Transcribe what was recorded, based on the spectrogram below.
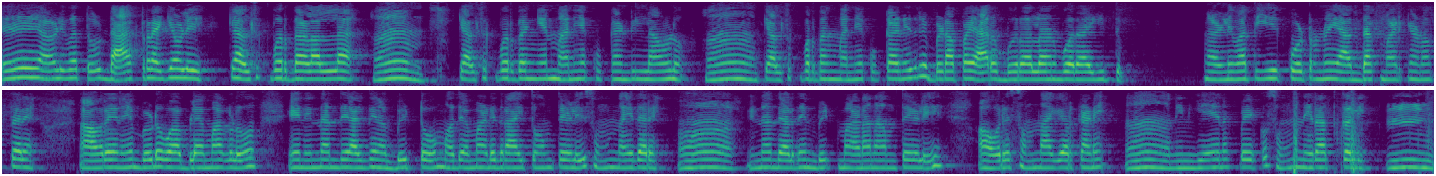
ಏ, ಅವಳು ಇವತ್ತು ಡಾಕ್ಟ್ರ್ ಆಗಿ ಅವಳಿ ಕೆಲ್ಸಕ್ಕೆ ಬರ್ದಾಳಲ್ಲ. ಹ್ಞೂ ಕೆಲ್ಸಕ್ಕೆ ಬರ್ದಂಗೆ ಏನು ಮನೆಗೆ ಕುಕ್ಕಂಡಿಲ್ಲ ಅವಳು. ಹ್ಞೂ ಕೆಲ್ಸಕ್ಕೆ ಬರ್ದಂಗೆ ಮನೆಗೆ ಕುಕ್ಕಂಡಿದ್ರೆ ಬಿಡಪ್ಪ, ಯಾರು ಬರಲ್ಲ ಅನ್ಬೋದಾಗಿತ್ತು ಅವಳು ಇವತ್ತು ಈಗ ಕೊಟ್ರು ಯಾವ್ದಕ್ಕೆ ಮಾಡ್ಕೊಂಡು ಹೋಗ್ತಾರೆ? ಅವರೇನೆ ಬಿಡು ಒಬ್ಳೆ ಮಗಳು ಏನು ಇನ್ನೊಂದು ಎರಡು ದಿನ ಬಿಟ್ಟು ಮದುವೆ ಮಾಡಿದ್ರೆ ಆಯ್ತು ಅಂತೇಳಿ ಸುಮ್ಮನೆ ಇದ್ದಾರೆ ಹ್ಞೂ ಇನ್ನೊಂದು ಎರಡು ದಿನ ಬಿಟ್ಟು ಮಾಡೋಣ ಅಂತೇಳಿ ಅವರೇ ಸುಮ್ಮನಾಗ್ಯಾರ ಕಣೆ. ಹ್ಞೂ ನಿನ್ಗೆ ಏನಕ್ಕೆ ಬೇಕು? ಸುಮ್ಮನೆ ಇರೋದು ಕಲಿ. ಹ್ಞೂ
